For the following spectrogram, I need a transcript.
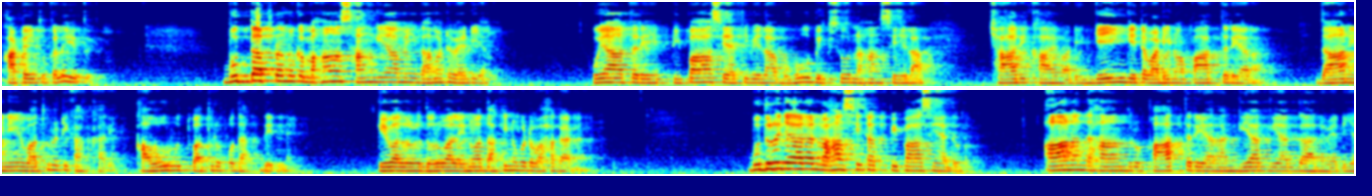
කටයුතු කළ යුතුයි. බුද්ධ ප්‍රමුඛ මහා සංඝයා මේ ගමට වැඩිය. ඔය අතරේ පිපාසය ඇති වෙලා බොහෝ භික්‍ෂූන් වහන්සේලා චාරිකාය වඩින් ගෙයින් ගෙට වඩිනවා පාත්තරය අර දානිනේ වතුර ටිකක් හරි කවුරුත් වතුර පොදක් දෙන්න. ගෙවල්ලොල දොරවල් එනවා දකිනකොට වහගන්න. බුදුරජාණන් වහන්සේටත් පිපාසය හැදුරු. ආනන්ද හාන්දුරු පාත්තරය අරන් ගයක් ගයක් ගාන වැඩිය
